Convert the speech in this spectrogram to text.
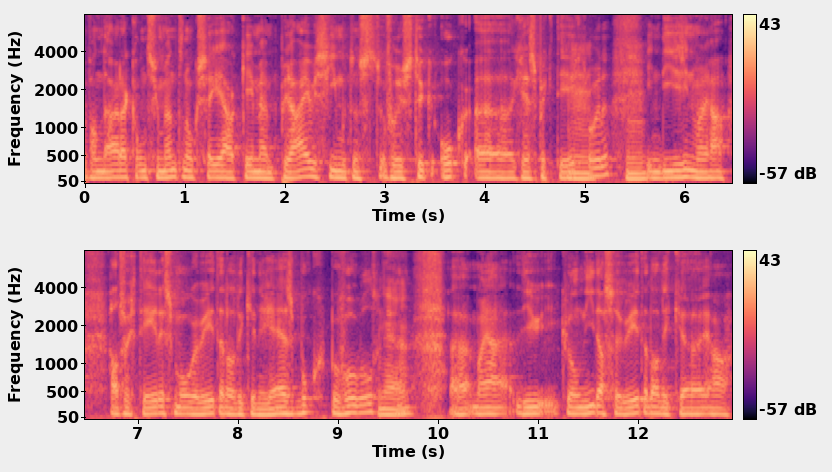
Vandaar dat consumenten ook zeggen, ja, oké, mijn privacy moet een voor een stuk ook eh, gerespecteerd Mm, worden. In die zin, maar ja, adverteerders mogen weten dat ik een reis boek, bijvoorbeeld. Ja. Eh, maar ja, die, ik wil niet dat ze weten dat ik eh, ja,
